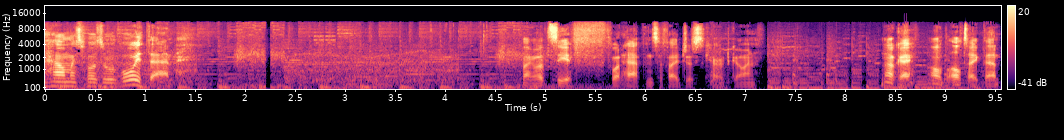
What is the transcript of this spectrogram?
How am I supposed to avoid that? Fine, let's see if what happens if I just kept going. Okay, I'll, I'll take that.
